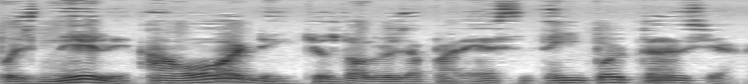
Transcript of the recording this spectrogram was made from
pois nele a ordem que os valores aparecem tem importância.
